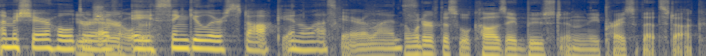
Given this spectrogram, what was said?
I'm a shareholder, a of a singular stock in Alaska Airlines. I wonder if this will cause a boost in the price of that stock.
